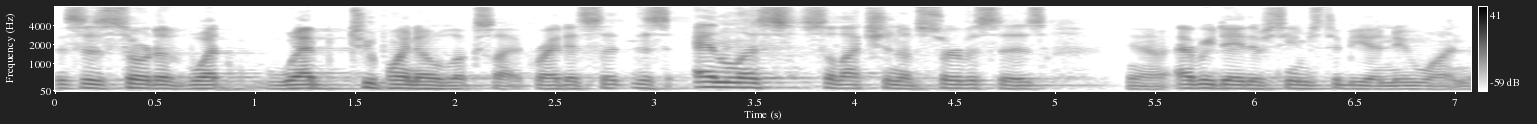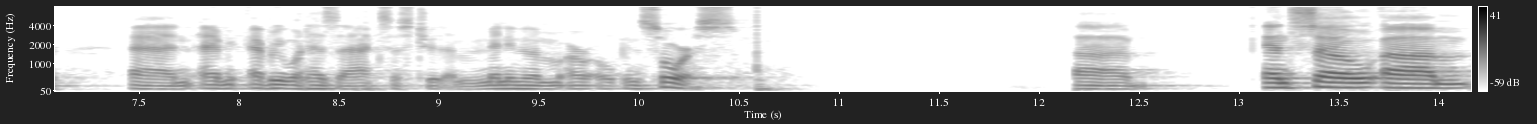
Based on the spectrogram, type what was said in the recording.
this is sort of what Web 2.0 looks like, right? It's this endless selection of services. You know, every day there seems to be a new one and everyone has access to them. Many of them are open source. Uh, and so um,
